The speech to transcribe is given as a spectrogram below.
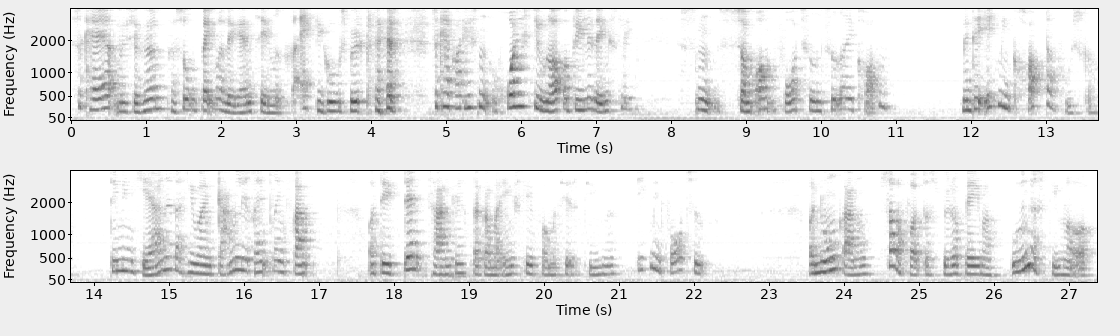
så kan jeg, hvis jeg hører en person bag mig lægge an til en rigtig god spytklat, så kan jeg godt lige sådan hurtigt stivne op og blive lidt ængstelig. Sådan, som om fortiden sidder i kroppen. Men det er ikke min krop, der husker. Det er min hjerne, der hiver en gammel erindring frem. Og det er den tanke, der gør mig ængstelig for mig til at stivne. Ikke min fortid. Og nogle gange, så er der folk, der spytter bag mig, uden at stivner op.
